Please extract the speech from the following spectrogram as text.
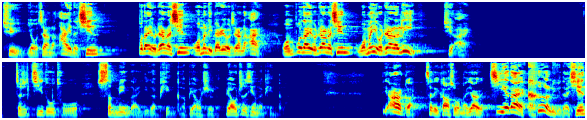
去有这样的爱的心。不但有这样的心，我们里边也有这样的爱。我们不但有这样的心，我们有这样的力去爱。这是基督徒生命的一个品格标志的标志性的品格。第二个，这里告诉我们要有接待客旅的心。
